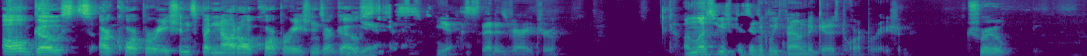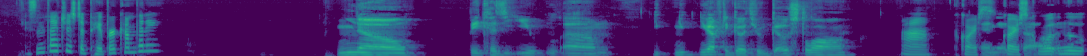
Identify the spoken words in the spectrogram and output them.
all ghosts are corporations, but not all corporations are ghosts. Yes, yes, that is very true. Unless you specifically found a ghost corporation. True. Isn't that just a paper company? No, because you um you, you have to go through ghost law. Ah, of course, of course. Um, who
